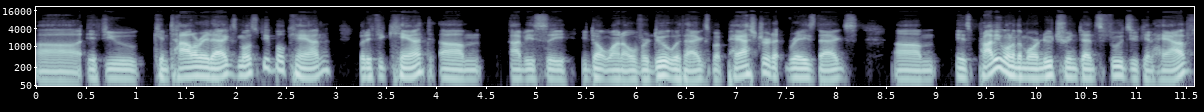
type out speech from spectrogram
Uh, if you can tolerate eggs, most people can, but if you can't, um, obviously you don't want to overdo it with eggs. But pasture raised eggs um, is probably one of the more nutrient dense foods you can have.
